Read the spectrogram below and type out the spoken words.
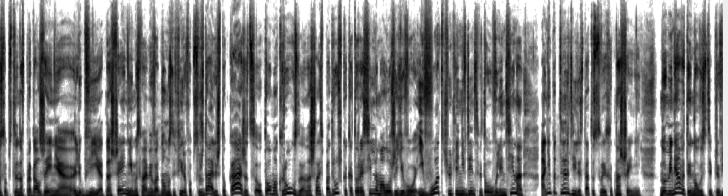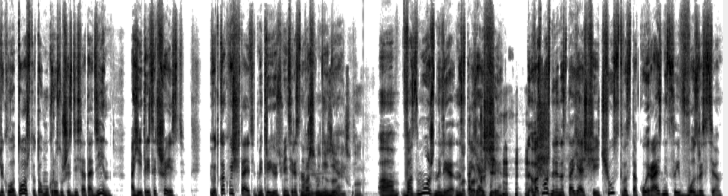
собственно, в продолжение любви и отношений мы с вами в одном из эфиров обсуждали, что, кажется, у Тома Круза нашлась подружка, которая сильно моложе его. И вот, чуть ли не в день Святого Валентина, они подтвердили статус своих отношений. Но меня в этой новости привлекло то, что Тому Крузу 61, а ей 36. И вот как вы считаете, Дмитрий Юрьевич, мне интересно ну, ваше вот мнение. И зависло. А, возможно ли настоящие, возможно ли настоящие чувства с такой разницей в возрасте?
